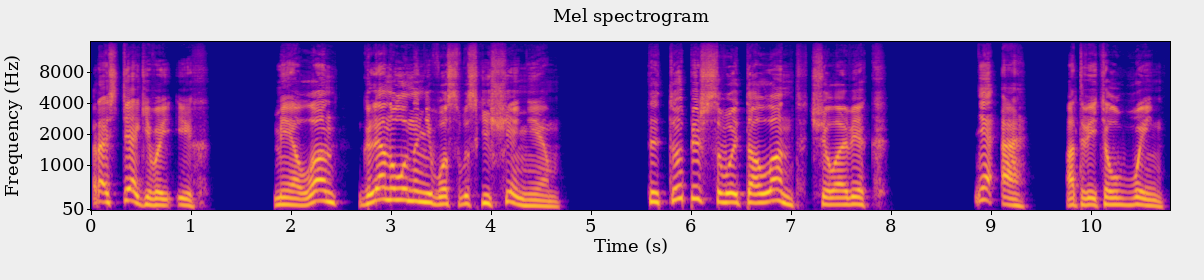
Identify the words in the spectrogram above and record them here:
растягивай их». Миолан глянула на него с восхищением. «Ты топишь свой талант, человек». «Не-а», — ответил Уэйн.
